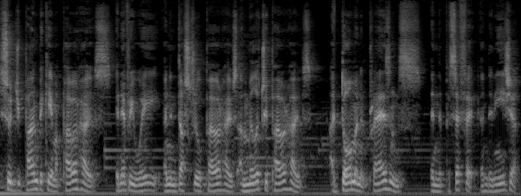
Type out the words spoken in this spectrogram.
So Japan became a powerhouse in every way, an industrial powerhouse, a military powerhouse, a dominant presence in the Pacific and in Asia.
